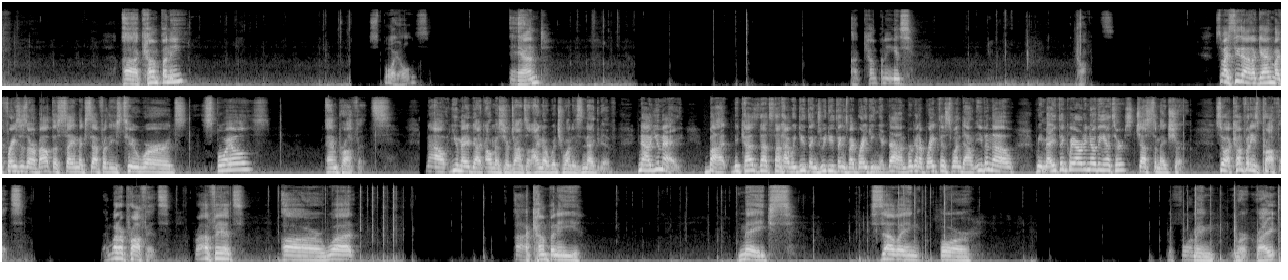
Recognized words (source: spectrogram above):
A company spoils and Uh, a profits. So I see that again, my phrases are about the same except for these two words spoils and profits. Now, you may be like, oh, Mr. Johnson, I know which one is negative. Now, you may, but because that's not how we do things, we do things by breaking it down. We're going to break this one down, even though we may think we already know the answers, just to make sure. So, a company's profits and what are profits? Profits are what a company makes selling or performing work, right?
